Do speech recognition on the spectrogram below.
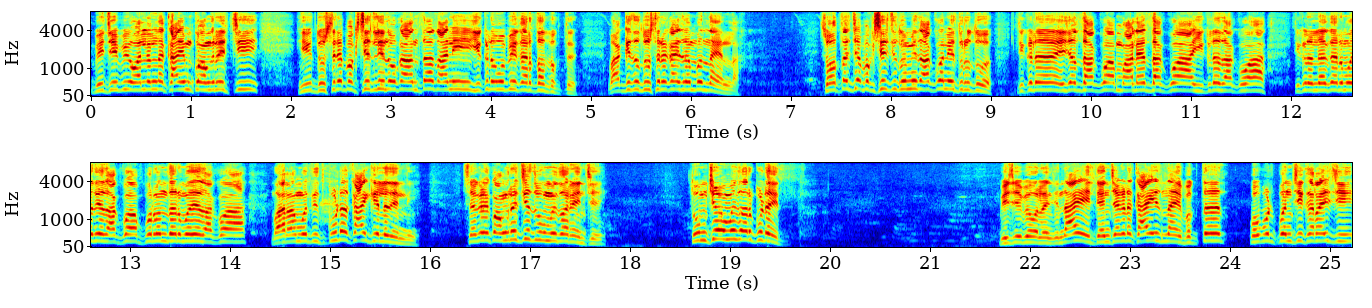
बी जे पीवाल्यांना कायम काँग्रेसची ही दुसऱ्या पक्षातली लोक आणतात आणि इकडे उभे करतात फक्त. बाकीचं दुसरं काय जमत नाही यांना. स्वतःच्या पक्षाची तुम्ही दाखवा नेतृत्व. तिकडं ह्याच्यात दाखवा माड्यात दाखवा इकडं दाखवा तिकडं नगरमध्ये दाखवा पुरंदरमध्ये दाखवा बारामतीत कुठं काय केलं त्यांनी? सगळे काँग्रेसचेच उमेदवार यांचे. तुमचे उमेदवार कुठे आहेत? बी जे पीवाल्यांचे नाही त्यांच्याकडे काहीच नाही. फक्त पोपटपंची करायची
